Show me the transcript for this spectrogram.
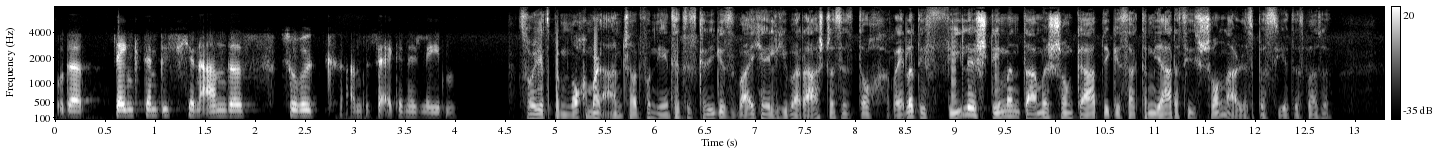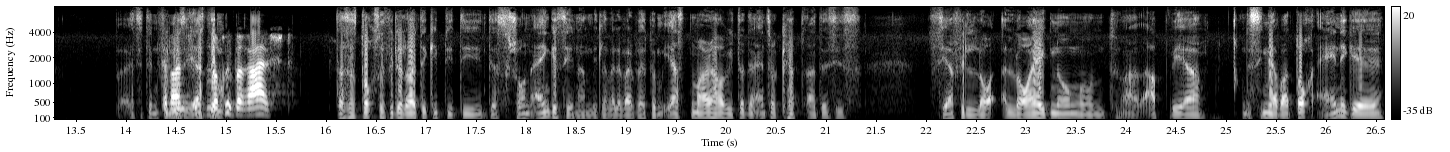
oder denkt ein bisschen anders zurück an das eigene Leben. So, jetzt beim noch einmal anschauen von Jenseits des Krieges war ich eigentlich überrascht, dass es doch relativ viele Stimmen damals schon gab, die gesagt haben, ja, das ist schon alles passiert. Das war so. Als ich den da waren Sie noch überrascht dass es doch so viele Leute gibt, die, die das schon eingesehen haben mittlerweile. Weil beim ersten Mal habe ich da den Eindruck gehabt, ah, das ist sehr viel Leugnung und äh, Abwehr. Und es sind ja aber doch einige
